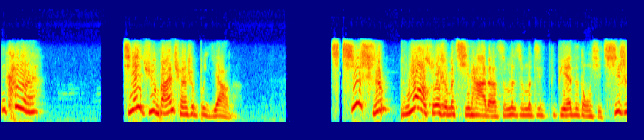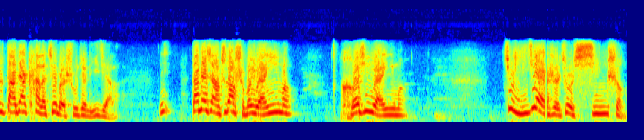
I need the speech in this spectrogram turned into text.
你看看来，结局完全是不一样的。其实不要说什么其他的，什么什么这别的东西，其实大家看了这本书就理解了。你大家想知道什么原因吗？核心原因吗？就一件事，就是兴盛，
